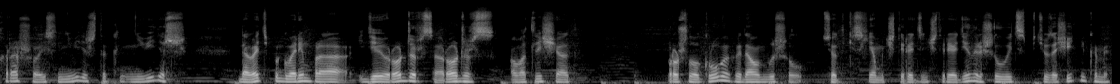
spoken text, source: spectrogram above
хорошо, если не видишь, так не видишь. Давайте поговорим про идею Роджерса. Роджерс, а в отличие от прошлого круга, когда он вышел все-таки схему 4-1-4-1, решил выйти с пятью защитниками.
